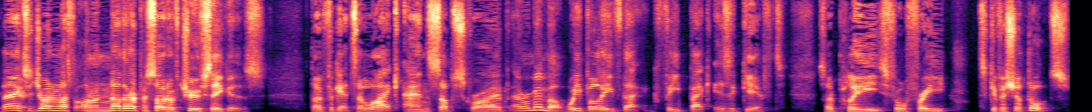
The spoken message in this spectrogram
Thanks for joining us on another episode of Truth Seekers. Don't forget to like and subscribe. And remember, we believe that feedback is a gift. So please feel free to give us your thoughts.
